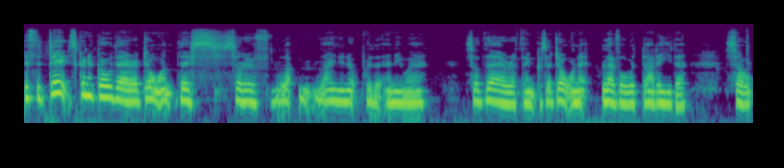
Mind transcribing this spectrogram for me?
if the date's going to go there, I don't want this sort of lining up with it anywhere. So there, I think, because I don't want it level with that either. So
